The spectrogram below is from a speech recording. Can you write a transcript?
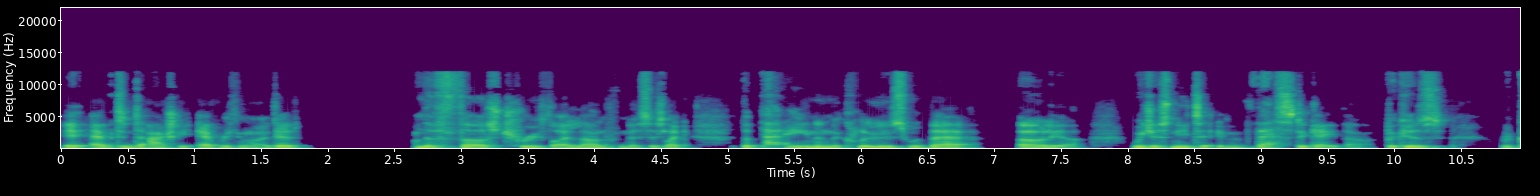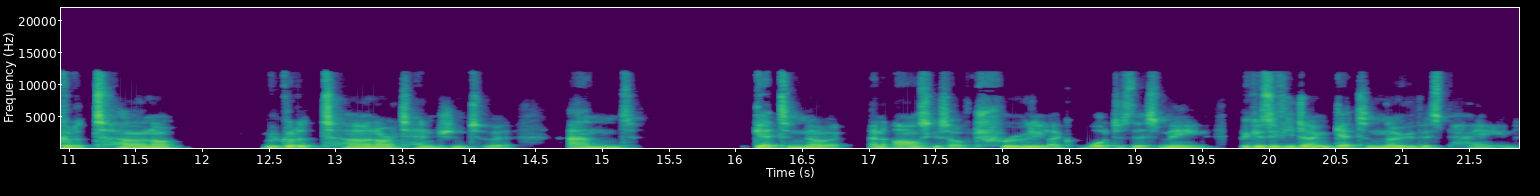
it ebbed into actually everything that I did. And the first truth that I learned from this is like the pain and the clues were there earlier. We just need to investigate that because we've got to turn our we've got to turn our attention to it and get to know it and ask yourself truly like what does this mean? Because if you don't get to know this pain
